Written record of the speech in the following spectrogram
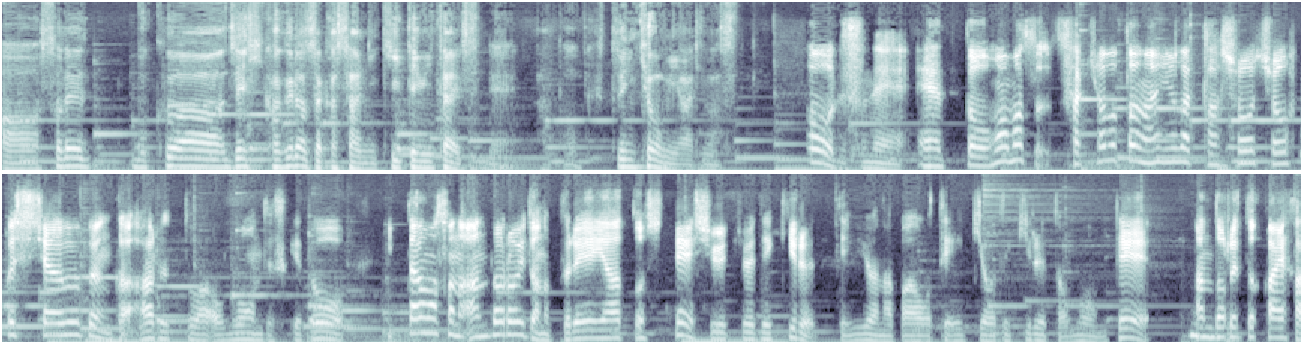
ああそれ僕はぜひ神楽坂さんに聞いてみたいですね。あの普通に興味あります。そうですね。えっと、まあ、まず、先ほどと内容が多少重複しちゃう部分があるとは思うんですけど、一旦はその Android のプレイヤーとして集中できるっていうような場を提供できると思うので、Android 開発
